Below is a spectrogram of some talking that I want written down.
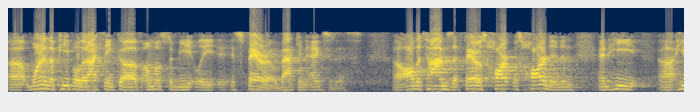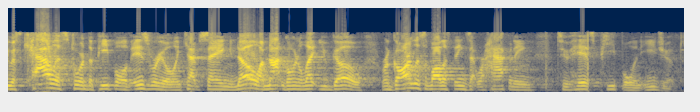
Uh, one of the people that I think of almost immediately is Pharaoh back in Exodus. Uh, all the times that Pharaoh's heart was hardened and, and he, uh, he was callous toward the people of Israel and kept saying, No, I'm not going to let you go, regardless of all the things that were happening to his people in Egypt.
